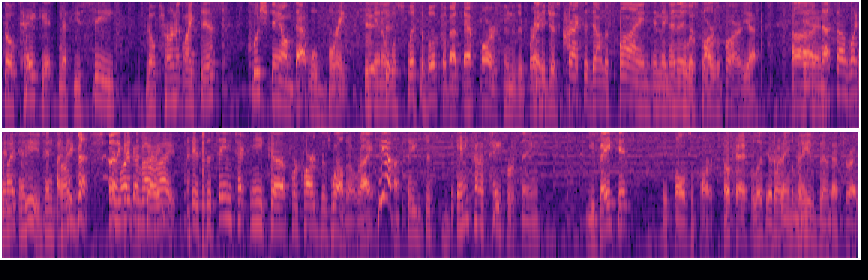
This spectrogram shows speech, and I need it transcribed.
They'll take it, and if you see, They'll turn it like this, push down, that will break. It- and so- it will split the book about that far as soon as it breaks. And it just cracks it down the spine, and, they then it just falls apart. Yeah. Uh, And- that sounds like and- my and- speed. and I think that's, I think like that's I about say- right. It's the same technique uh, for cards as well, though, right? Yeah, they just, any kind of paper thing, you bake it, it falls apart. Okay, well let's Yeah, crush some thing. leaves then. That's right.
